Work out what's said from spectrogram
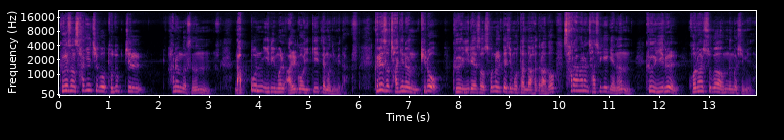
그것은 사기치고 도둑질 하는 것은 나쁜 일임을 알고 있기 때문입니다. 그래서 자기는 비록 그 일에서 손을 떼지 못한다 하더라도 사랑하는 자식에게는 그 일을 권할 수가 없는 것입니다.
